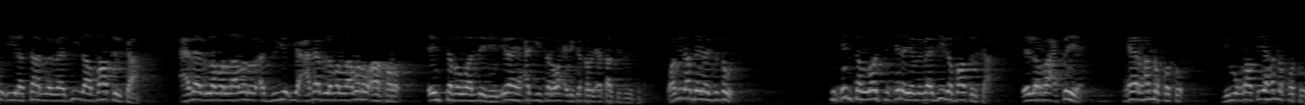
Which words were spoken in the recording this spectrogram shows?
u iilataan mabaadi'da baatilka cadaab labanlaaban oo adduunye iyo cadaab labanlaaban oo aakharo intaba waad leedihiin ilaahay xaggiisana wax idinka qaban ciqaabtiisa ma jirto waa mid haddayna haysato wey. Jixintan loo jixinayo mabaadi'da baatilka ee la raacsanya xeer ha noqoto dimuqraatiye ha noqoto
